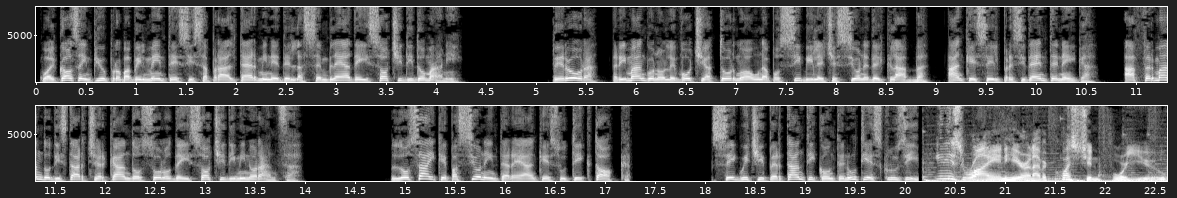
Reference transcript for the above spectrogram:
Qualcosa in più probabilmente si saprà al termine dell'assemblea dei soci di domani. Per ora, rimangono le voci attorno a una possibile cessione del club, anche se il presidente nega, affermando di star cercando solo dei soci di minoranza. Lo sai che Passione Inter è anche su TikTok? Seguici per tanti contenuti esclusivi. It is Ryan here, and I have a question for you.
